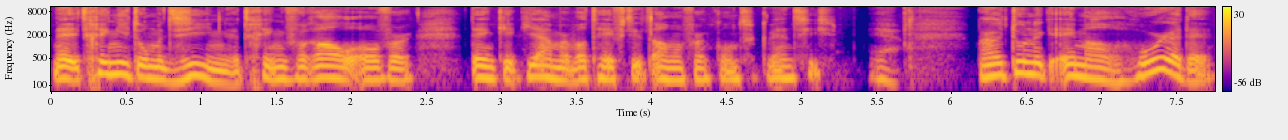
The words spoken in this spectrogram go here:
Nee, het ging niet om het zien. Het ging vooral over, denk ik, ja, maar wat heeft dit allemaal voor consequenties? Ja. Maar toen ik eenmaal hoorde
